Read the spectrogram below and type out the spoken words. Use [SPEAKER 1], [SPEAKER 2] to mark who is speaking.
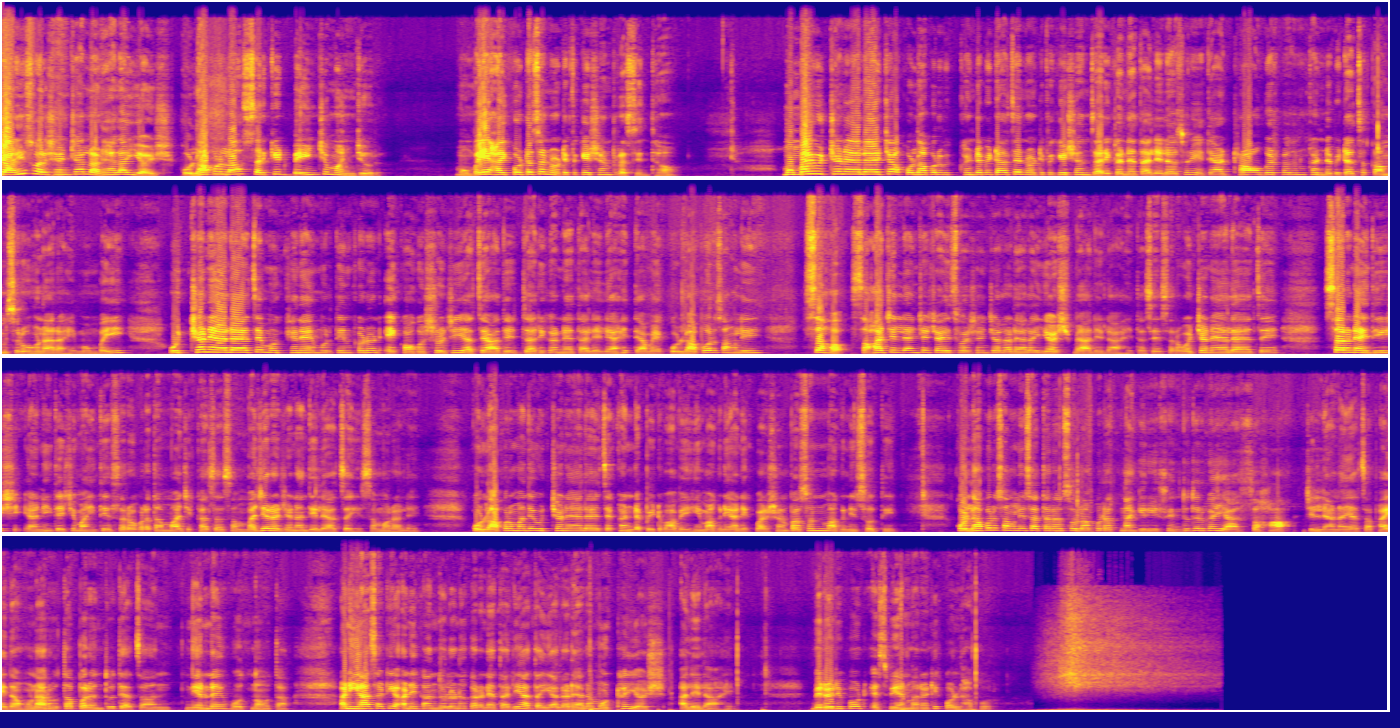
[SPEAKER 1] चाळीस वर्षांच्या लढ्याला यश. कोल्हापूरला सर्किट बेंच मंजूर. मुंबई हायकोर्टाचं नोटिफिकेशन प्रसिद्ध. मुंबई उच्च न्यायालयाच्या कोल्हापूर खंडपीठाचे नोटिफिकेशन जारी करण्यात आलेलं असून येत्या अठरा ऑगस्टपासून खंडपीठाचं काम सुरू होणार आहे. मुंबई उच्च न्यायालयाचे मुख्य न्यायमूर्तींकडून एक ऑगस्ट रोजी याचे आदेश जारी करण्यात आलेले आहेत. त्यामुळे कोल्हापूर सांगली सह सहा जिल्ह्यांच्या चाळीस वर्षांच्या लढ्याला यश मिळालेलं आहे. तसेच सर्वोच्च न्यायालयाचे सरन्यायाधीश यांनी त्याची माहिती सर्वप्रथम माजी खासदार संभाजीराजेंना दिल्याचंही समोर आले कोल्हापूरमध्ये उच्च न्यायालयाचे खंडपीठ व्हावे ही मागणी अनेक वर्षांपासून मागणीच होती. कोल्हापूर सांगली सातारा सोलापूर रत्नागिरी सिंधुदुर्ग या सहा जिल्ह्यांना याचा फायदा होणार होता परंतु त्याचा निर्णय होत नव्हता. आणि यासाठी अनेक आंदोलनं करण्यात आली. आता या लढ्याला मोठं यश आलेलं आहे. Bureau report S B N Marathi Kolhapur.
